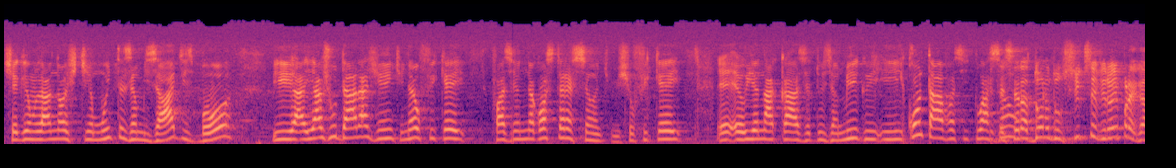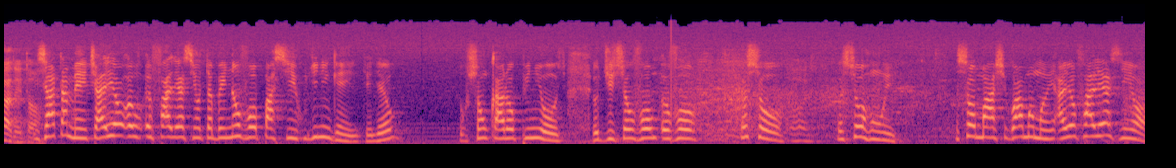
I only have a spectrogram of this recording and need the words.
Chegamos lá, nós tínhamos muitas amizades boas. E aí ajudaram a gente, né? Eu fiquei fazendo um negócio interessante, bicho. Eu fiquei, é, eu ia na casa dos amigos e, e contava a situação. Você era dona do circo, você virou empregado, então? Exatamente. Aí eu, eu, eu, falei assim, eu também não vou para circo de ninguém, entendeu? Eu sou um cara opinioso. Eu disse, eu vou, eu vou, eu sou, eu sou ruim. Eu sou macho igual a mamãe. Aí eu falei assim, ó.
